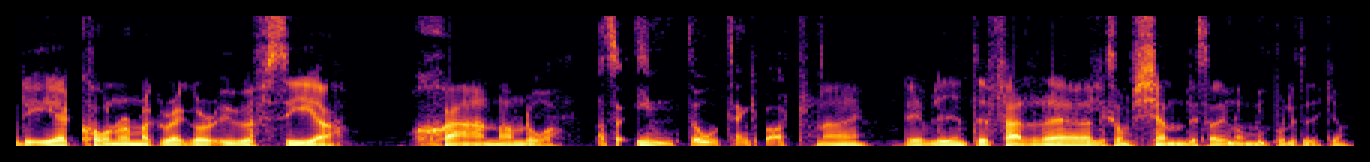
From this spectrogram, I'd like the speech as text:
det är Conor McGregor, UFC-stjärnan då. Alltså inte otänkbart. Nej, det blir inte färre liksom kändisar inom politiken.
